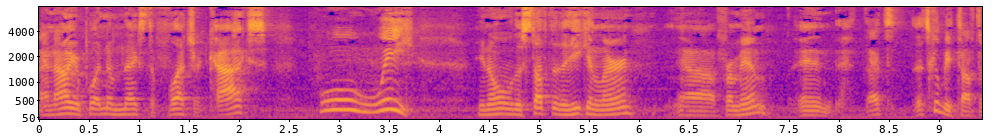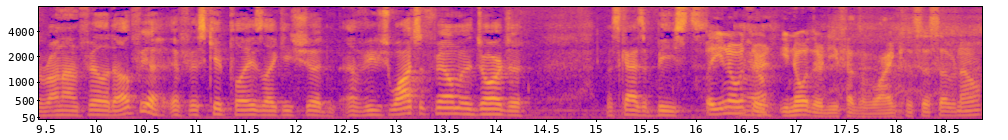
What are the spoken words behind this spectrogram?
and now you're putting him next to Fletcher Cox. Woo wee! You know the stuff that he can learn uh, from him, and that's that's gonna be tough to run on Philadelphia if this kid plays like he should. If you watch the film in Georgia, this guy's a beast. But you know what You their know? you know what their defensive line consists of now?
